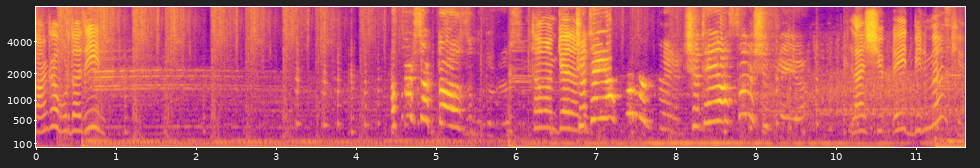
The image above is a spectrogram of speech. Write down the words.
kanka burada değil. Atarsak daha hızlı buluruz. Tamam gel hadi. Çeteye yazsana. Çeteye yazsana şifreyi. Lan şifreyi bilmiyorum ki.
